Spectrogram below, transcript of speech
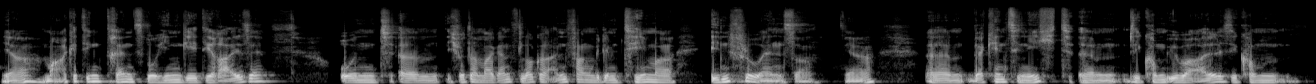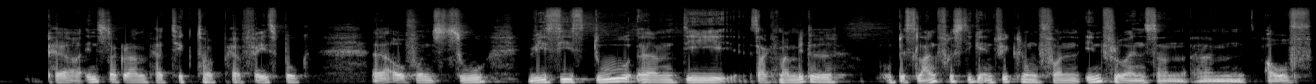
ja, Marketing-Trends, wohin geht die Reise? Und ähm, ich würde dann mal ganz locker anfangen mit dem Thema Influencer, ja. Ähm, wer kennt sie nicht? Ähm, sie kommen überall, sie kommen per Instagram, per TikTok, per Facebook äh, auf uns zu. Wie siehst du ähm, die, sag ich mal, mittel- bis langfristige Entwicklung von Influencern ähm, auf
